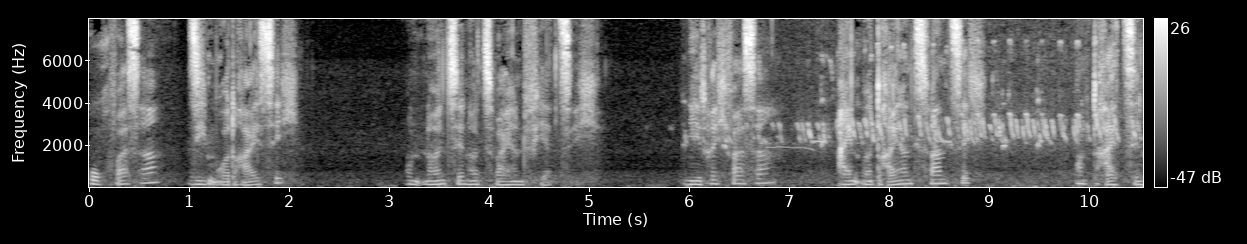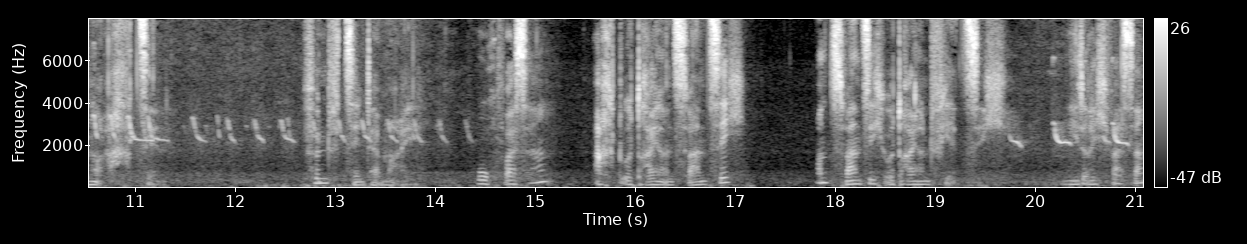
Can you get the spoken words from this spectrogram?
Hochwasser 7.30 Uhr und 19.42 Uhr. Niedrigwasser 1.23 Uhr und 13.18 Uhr. 15. Mai. Hochwasser 8.23 Uhr und 20.43 Uhr. Niedrigwasser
